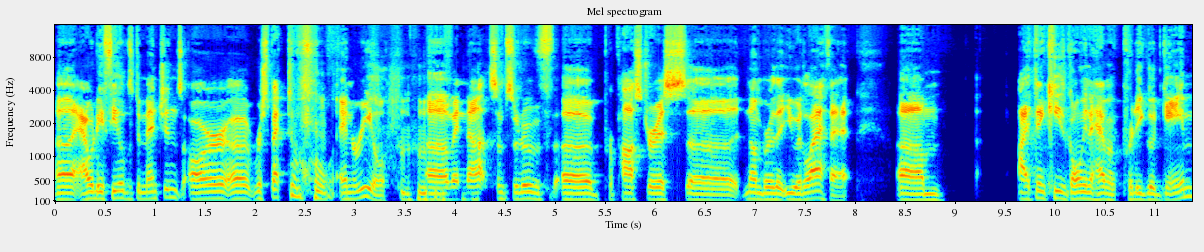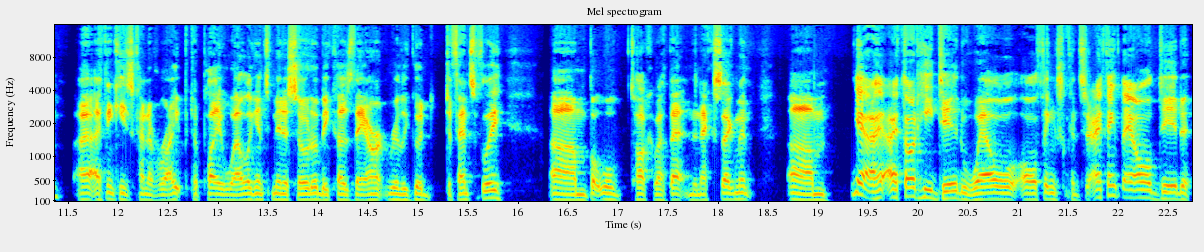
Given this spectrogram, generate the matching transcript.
uh, Audi Field's dimensions are uh, respectable and real um, and not some sort of uh, preposterous uh, number that you would laugh at. Um, I think he's going to have a pretty good game. I I think he's kind of ripe to play well against Minnesota because they aren't really good defensively. Um, but we'll talk about that in the next segment. Um, yeah, I, I thought he did well, all things considered. I think they all did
